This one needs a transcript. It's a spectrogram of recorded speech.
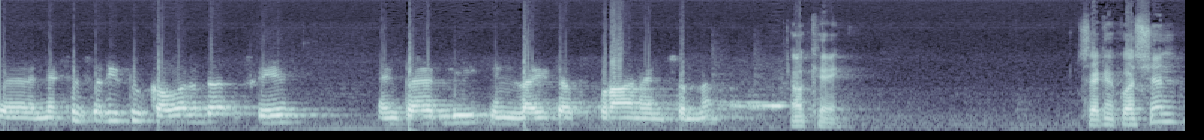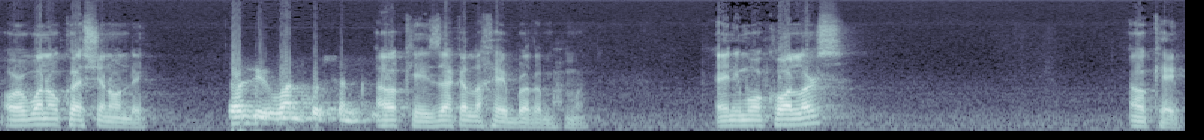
uh, necessary to cover the face entirely in light of Quran and Sunnah? Okay. Second question or one question only? Only one question. Okay, Jazakallah khair, Brother Muhammad. Any more callers? Okay.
